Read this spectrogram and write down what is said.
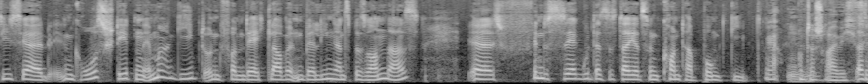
die es ja in Großstädten immer gibt und von der ich glaube in Berlin ganz besonders, äh, ich finde es sehr gut, dass es da jetzt einen Konterpunkt gibt. Ja, unterschreibe ich. Finde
